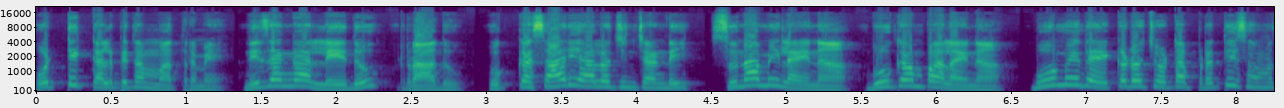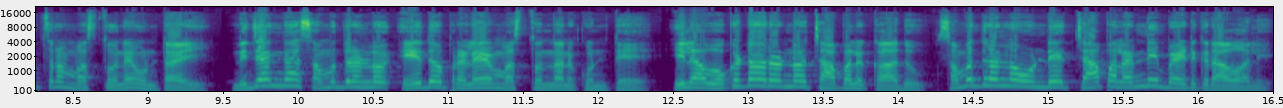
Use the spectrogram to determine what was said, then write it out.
ఒట్టి కల్పితం మాత్రమే. నిజంగా లేదు రాదు. ఒక్కసారి ఆలోచించండి. సునామీలైనా భూకంపాలైనా భూమి మీద ఎక్కడో చోట ప్రతి సంవత్సరం వస్తూనే ఉంటాయి. నిజంగా సముద్రంలో ఏదో ప్రళయం వస్తుందనుకుంటే ఇలా ఒకటో రెండో చేపలు కాదు. సముద్రంలో ఉండే చేపలన్నీ బయటకు రావాలి.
